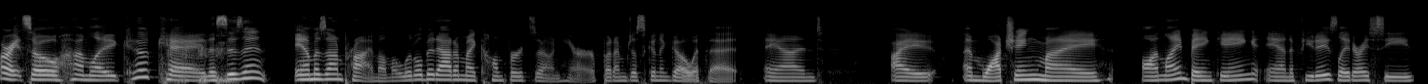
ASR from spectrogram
all right. So I'm like, okay, this isn't Amazon Prime. I'm a little bit out of my comfort zone here, but I'm just gonna go with it. And I am watching my online banking, and a few days later, I see,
